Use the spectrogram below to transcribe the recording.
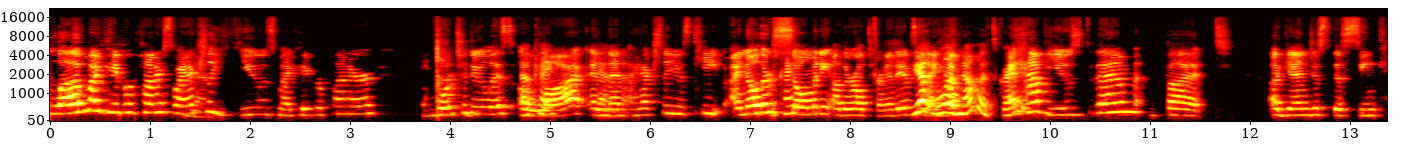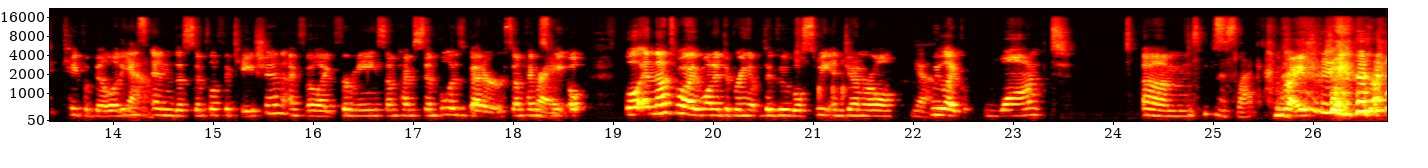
love my paper planner, so I Yeah. actually use my paper planner for to-do lists a Okay. lot, and Yeah. then I actually use Keep. I know there's Okay. so many other alternatives. yeah, I well, have- no, it's great. I have used them, but again, just the sync capabilities Yeah. and the simplification. I feel like for me, sometimes simple is better. Sometimes Right. we oh well, and that's why I wanted to bring up the Google Suite in general. yeah. We like want um Speaking of Slack, right, right,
